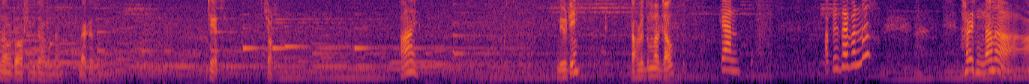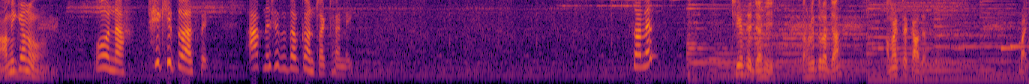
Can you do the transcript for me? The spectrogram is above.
না ওটা অসুবিধা হবে না দেখা যাবে। ঠিক আছে চল। হাই বিউটি তাহলে তোমরা যাও। কেন? আপনি যাবেন না? আরে না না আমি কেন? ও না ঠিকই তো আছে। আপনার সাথে তোর কন্ট্রাক্ট হয় নাই। চলেন। ঠিক আছে জাহি। তাহলে তোরা যা। আমার একটা কাজ আছে। বাই।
